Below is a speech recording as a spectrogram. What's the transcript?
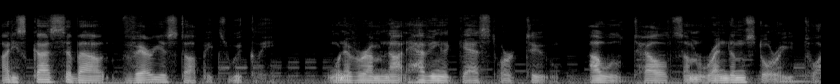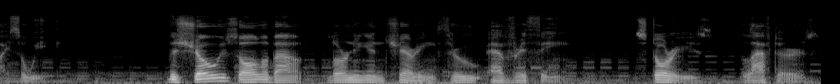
I discuss about various topics weekly, whenever I'm not having a guest or two I will tell some random story twice a week. The show is all about learning and sharing through everything stories, laughters,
